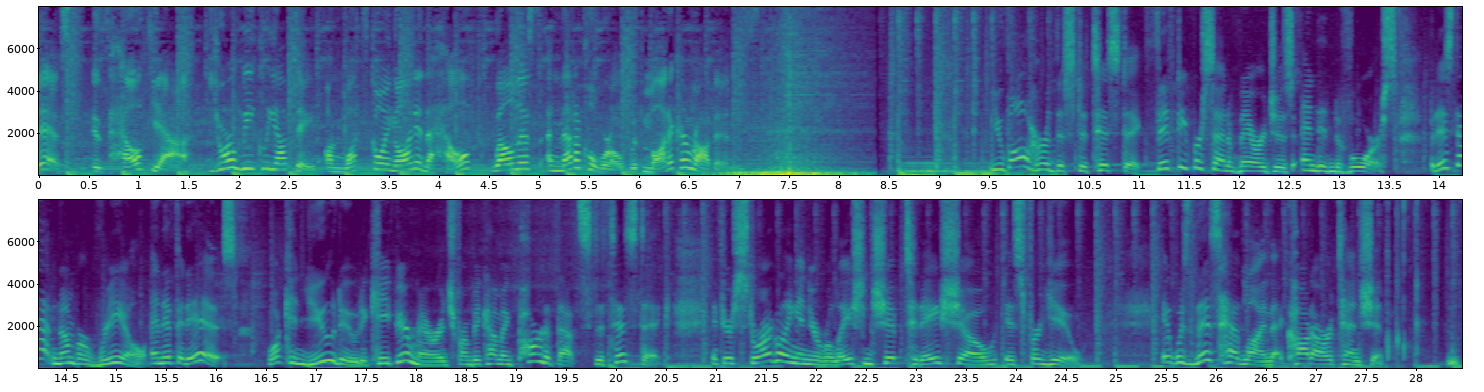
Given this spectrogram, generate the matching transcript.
This is Health Yeah, your weekly update on what's going on in the health, wellness, and medical world with Monica Robbins. You've all heard the statistic 50% of marriages end in divorce. But is that number real? And if it is, what can you do to keep your marriage from becoming part of that statistic? If you're struggling in your relationship, today's show is for you. It was this headline that caught our attention.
